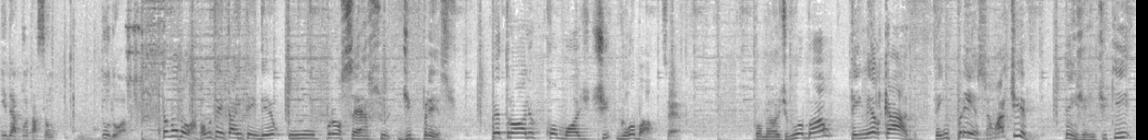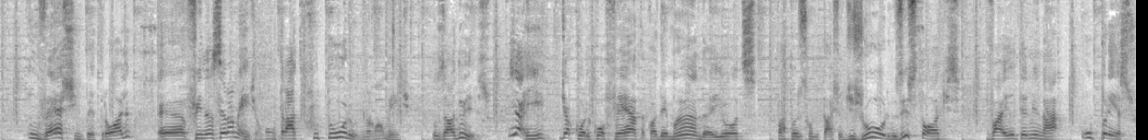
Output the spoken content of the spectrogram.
e da cotação do dólar. Então vamos lá, vamos tentar entender o processo de preço. Petróleo, commodity global. Certo. Commodity global tem mercado, tem preço, é um ativo. Tem gente que investe em petróleo é, financeiramente, é um contrato futuro, normalmente, usado isso. E aí, de acordo com a oferta, com a demanda e outros fatores como taxa de juros, estoques, vai determinar o preço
